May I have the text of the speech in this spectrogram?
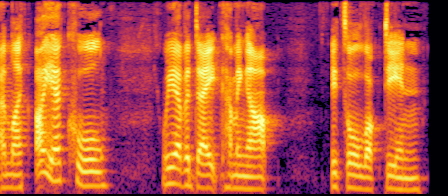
I'm like, oh yeah, cool. We have a date coming up. It's all locked in.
